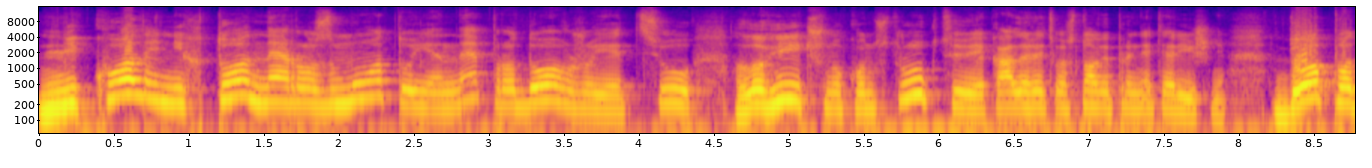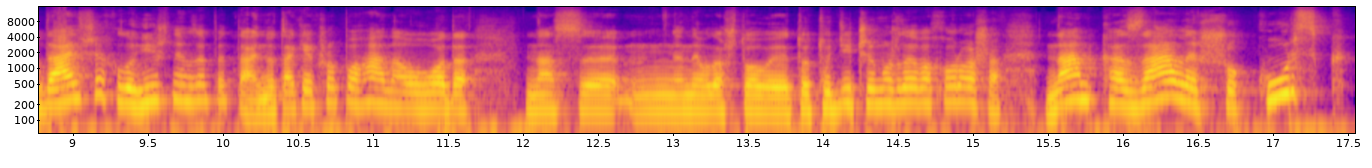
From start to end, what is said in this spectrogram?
Ніколи ніхто не розмотує, не продовжує цю логічну конструкцію, яка лежить в основі прийняття рішення, до подальших логічних запитань. Ну так, якщо погана угода нас не влаштовує, то тоді чи можлива хороша? Нам казали, що Курськ.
